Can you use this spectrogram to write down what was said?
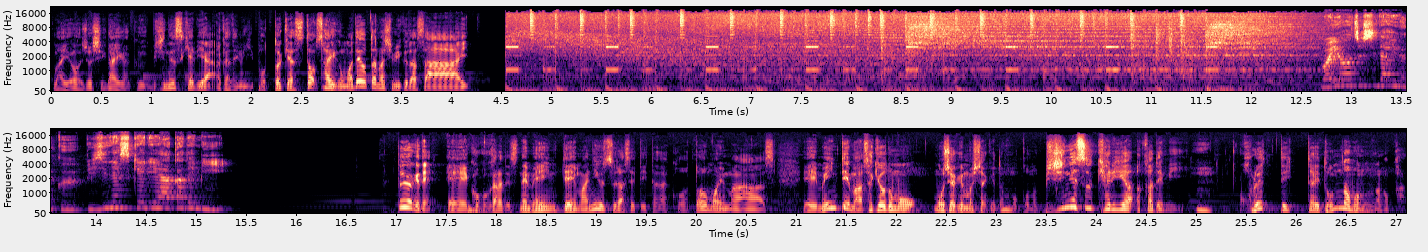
和洋女子大学ビジネスキャリアアカデミーポッドキャスト最後までお楽しみください。和洋女子大学ビジネスキャリアアカデミというわけで、えーここからですねメインテーマに移らせていただこうと思います、えーメインテーマ先ほども申し上げましたけども、このビジネスキャリアアカデミー、うん。これって一体どんなものなのか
